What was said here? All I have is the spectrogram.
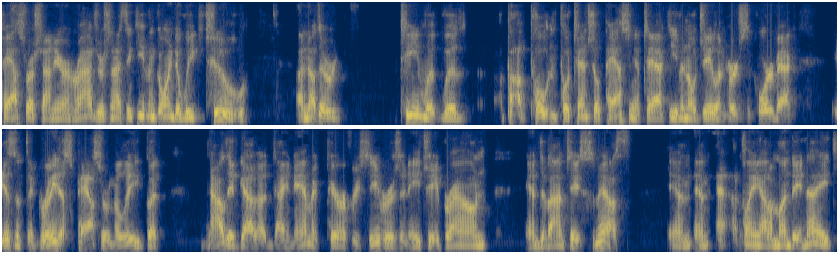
pass rush on Aaron Rodgers. And I think even going to week two, another team with, with a potent potential passing attack, even though Jalen Hurts, the quarterback, isn't the greatest passer in the league, but now they've got a dynamic pair of receivers in AJ Brown and DeVonta Smith, and and uh, playing on a Monday night,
